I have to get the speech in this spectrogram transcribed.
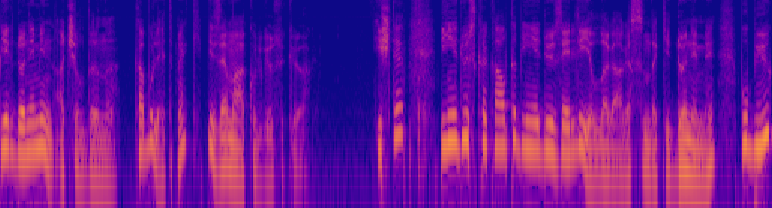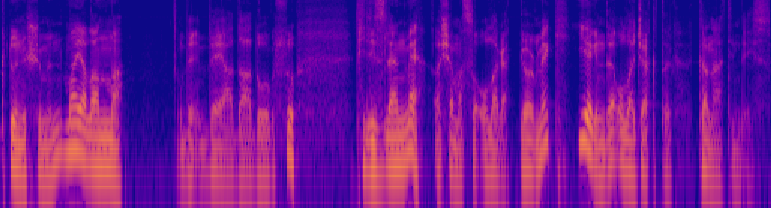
bir dönemin açıldığını kabul etmek bize makul gözüküyor. İşte 1746-1750 yılları arasındaki dönemi bu büyük dönüşümün mayalanma veya daha doğrusu filizlenme aşaması olarak görmek yerinde olacaktır kanaatindeyiz.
